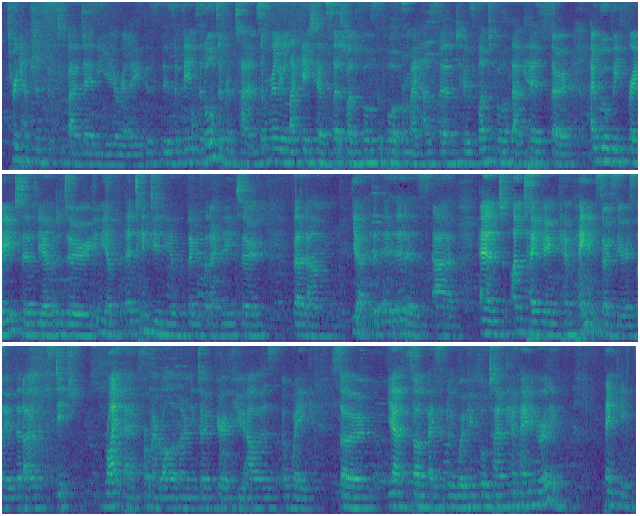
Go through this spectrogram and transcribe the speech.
365 days a year really. There's, there's events at all different times. I'm really lucky to have such wonderful support from my husband who's wonderful with our kids. So I will be free to be able to do any of, attend any of the things that I need to. But um, yeah, it, it, is. Uh, and I'm taking campaigning so seriously that I've stepped right back from my role. I'm only doing very few hours a week. So yeah, so I'm basically working full time campaigning already. Thank you.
